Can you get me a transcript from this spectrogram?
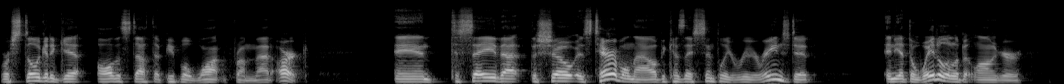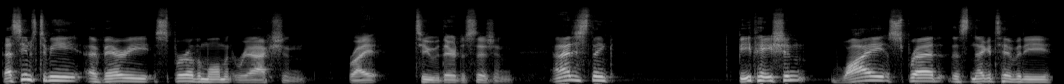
We're still gonna get all the stuff that people want from that arc. And to say that the show is terrible now because they simply rearranged it, and you have to wait a little bit longer, that seems to me a very spur of the moment reaction, right, to their decision. And I just think, be patient. Why spread this negativity?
